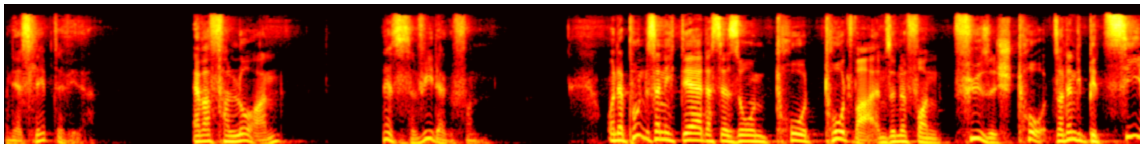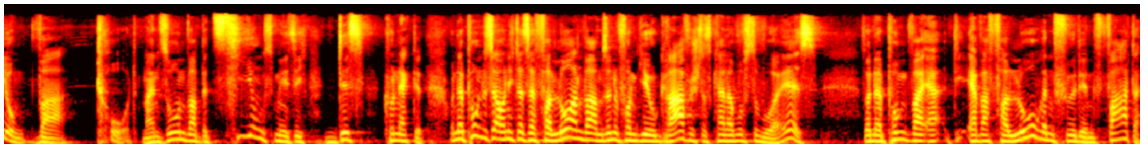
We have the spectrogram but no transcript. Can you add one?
und jetzt lebt er wieder. Er war verloren und jetzt ist er wiedergefunden. Und der Punkt ist ja nicht der, dass der Sohn tot, tot war, im Sinne von physisch tot, sondern die Beziehung war tot. Mein Sohn war beziehungsmäßig disconnected. Und der Punkt ist ja auch nicht, dass er verloren war im Sinne von geografisch, dass keiner wusste, wo er ist. Sondern der Punkt war, er, er war verloren für den Vater.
